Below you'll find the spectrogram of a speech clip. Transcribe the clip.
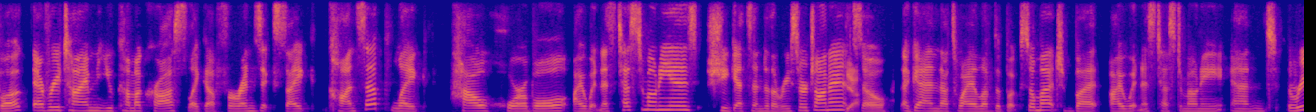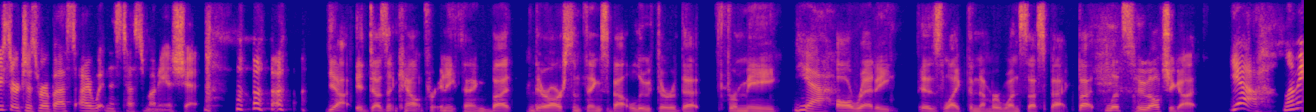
book, every time you come across like a forensic psych concept, like how horrible eyewitness testimony is, she gets into the research on it. Yeah. So, again, that's why I love the book so much. But eyewitness testimony and the research is robust. Eyewitness testimony is shit. yeah, it doesn't count for anything. But there are some things about Luther that, for me, yeah, already is like the number one suspect. But let's who else you got? Yeah, let me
